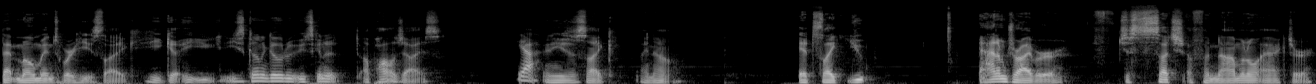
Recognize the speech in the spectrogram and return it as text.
that moment where he's like, he, go, he he's gonna go to, he's gonna apologize. Yeah. And he's just like, I know. It's like you, Adam Driver, just such a phenomenal actor.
